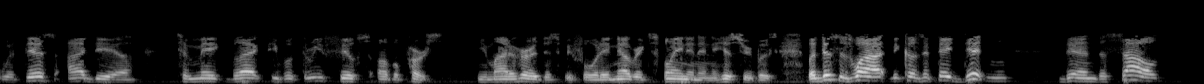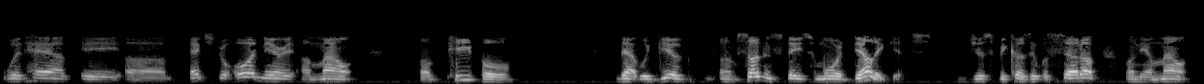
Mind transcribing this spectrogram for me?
with this idea to make black people three fifths of a person. You might have heard this before. They never explain it in the history books. But this is why, because if they didn't, then the South would have a uh, extraordinary amount of people that would give um, Southern states more delegates, just because it was set up on the amount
